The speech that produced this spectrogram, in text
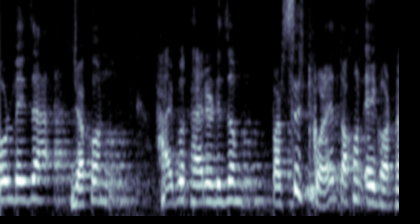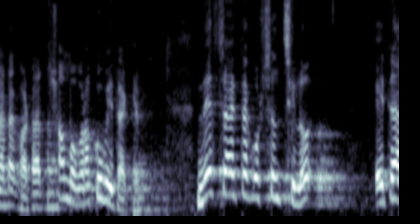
ওল্ড এজে যখন হাইপোথাইরয়েডিজম পারসিস্ট করে, তখন এই ঘটনাটা ঘটার সম্ভাবনা খুবই থাকে। নেক্সট আরেকটা কোশ্চেন ছিল, এটা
